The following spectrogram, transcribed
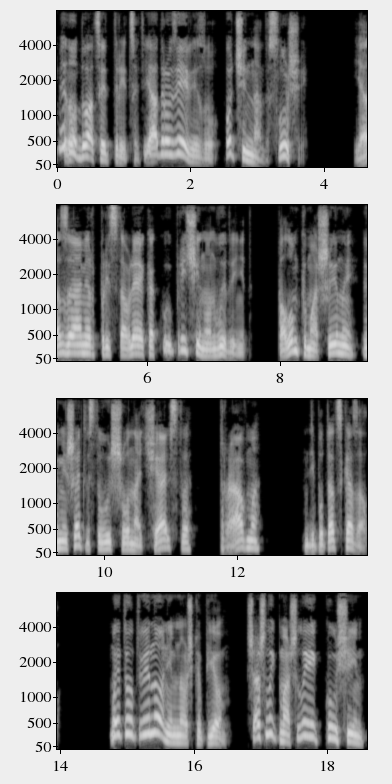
Минут двадцать-тридцать. Я друзей везу. Очень надо, слушай». Я замер, представляя, какую причину он выдвинет. Поломка машины, вмешательство высшего начальства, травма. Депутат сказал. «Мы тут вино немножко пьем. Шашлык-машлык кушаем.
